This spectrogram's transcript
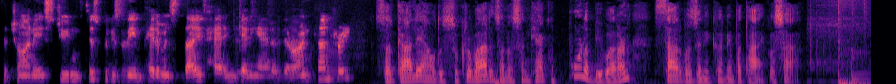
for Chinese students just because of the impediments they've had in getting out of their own country. सरकारले आउँदो शुक्रबार जनसङ्ख्याको पूर्ण विवरण सार्वजनिक गर्ने बताएको छ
